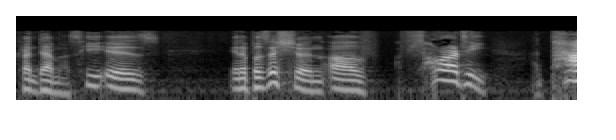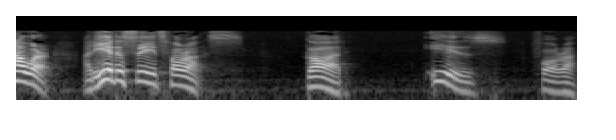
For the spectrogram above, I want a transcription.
condemn us? He is in a position of authority and power, and he intercedes for us. God is for us.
